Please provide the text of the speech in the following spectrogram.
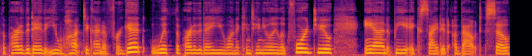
the part of the day that you want to kind of forget with the part of the day you want to continually look forward to and be excited about. So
